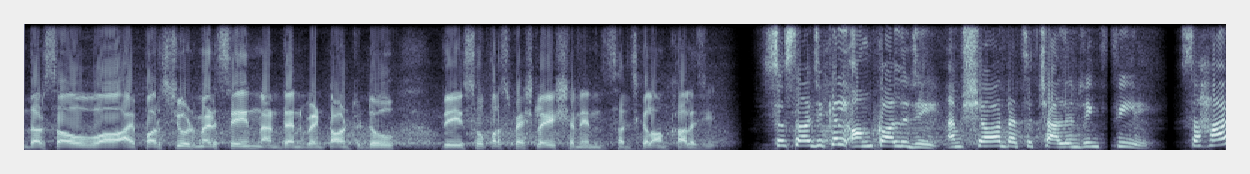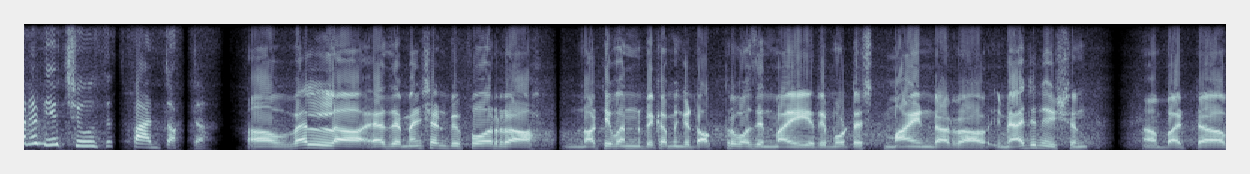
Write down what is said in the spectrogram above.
That's how I pursued medicine and then went on to do the super specialization in surgical oncology. So, surgical oncology, I'm sure that's a challenging field. So, how did you choose this path, doctor? Uh, well, uh, as I mentioned before, uh, not even becoming a doctor was in my remotest mind or uh, imagination. Uh, but uh,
